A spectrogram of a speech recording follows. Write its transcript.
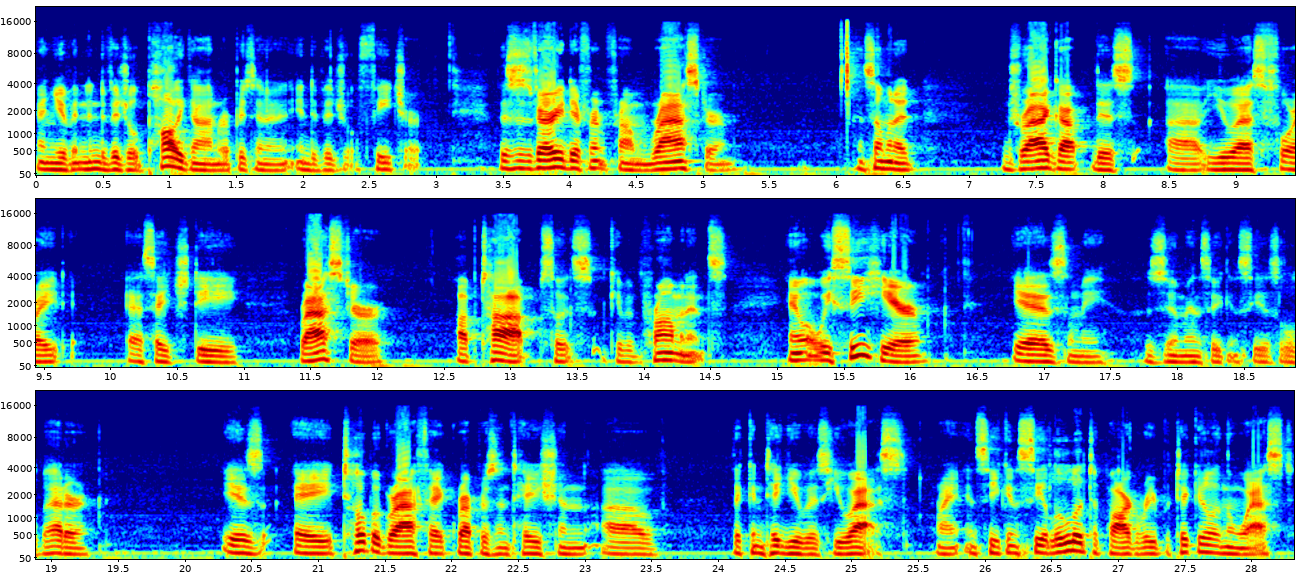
and you have an individual polygon representing an individual feature. This is very different from raster. And so I'm going to drag up this uh, US 48 SHD raster up top so it's given prominence. And what we see here is, let me zoom in so you can see this a little better, is a topographic representation of the contiguous US, right? And so you can see a little bit of topography, particularly in the west,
